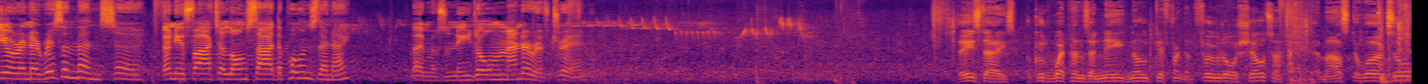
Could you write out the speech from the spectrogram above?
You're an arisen then, sir. And you fight alongside the pawns then, eh? They must need all manner of training. These days, a good weapon's a need no different than food or shelter. The master works all.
